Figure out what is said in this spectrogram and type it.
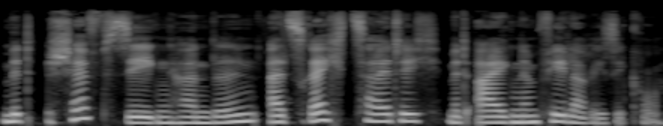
mit Chefsegen handeln als rechtzeitig mit eigenem Fehlerrisiko.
